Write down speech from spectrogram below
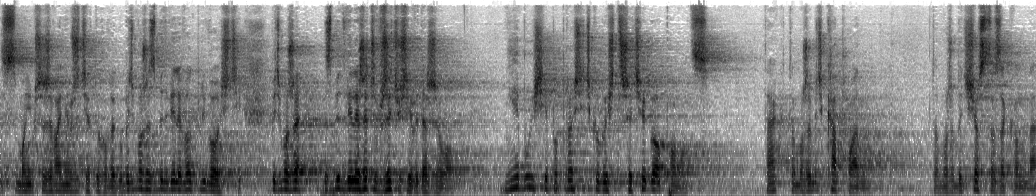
z moim przeżywaniem życia duchowego. Być może zbyt wiele wątpliwości, być może zbyt wiele rzeczy w życiu się wydarzyło. Nie bój się poprosić kogoś trzeciego o pomoc. Tak? To może być kapłan, to może być siostra zakonna,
